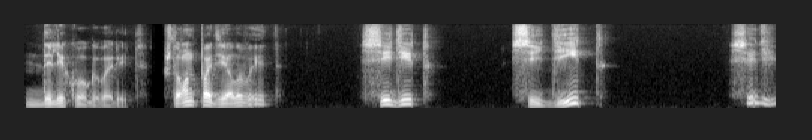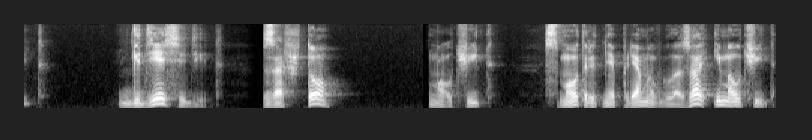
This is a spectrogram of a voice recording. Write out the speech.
Далеко, говорит. Что он поделывает? Сидит. Сидит? Сидит. Где сидит? За что? Молчит. Смотрит мне прямо в глаза и молчит.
